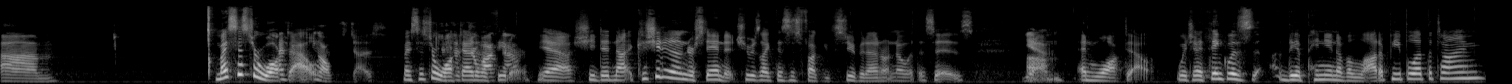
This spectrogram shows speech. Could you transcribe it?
Um, My sister walked out. Everything always does. My sister walked sister out of the theater. out? Yeah, she did not because she didn't understand it. She was like, "This is fucking stupid. I don't know what this is," Yeah. um, and walked out. Which I think was the opinion of a lot of people at the time.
